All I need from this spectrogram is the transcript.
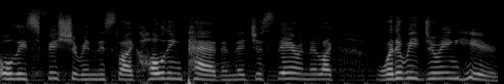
all these fish are in this like holding pad, and they're just there, and they're like, "What are we doing here?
